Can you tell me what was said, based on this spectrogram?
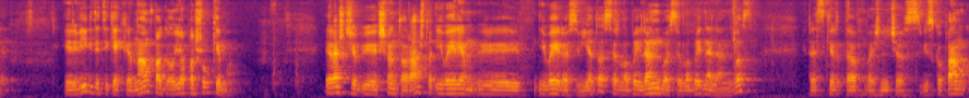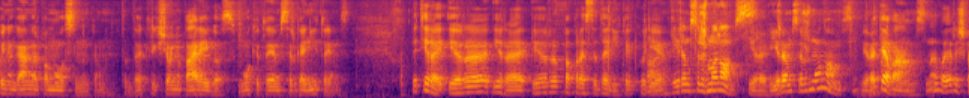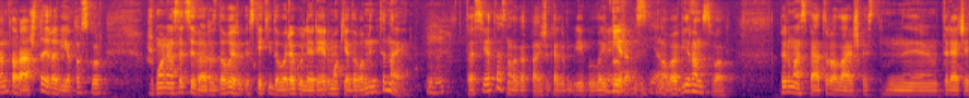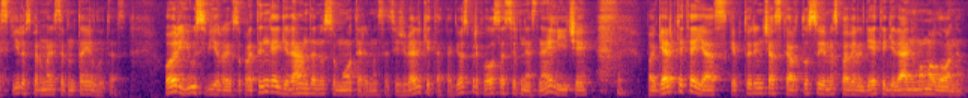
ir vykdyti kiekvienam pagal jo pašaukimą. Ir aišku, švento rašto įvairiam, įvairios vietos ir labai lengvos ir labai nelengvos yra skirta bažnyčios viskupam, kunigam ir pamokslininkam. Tada krikščionių pareigos mokytojams ir ganytojams. Bet yra ir, yra ir paprasti dalykai, kurie... O, vyrams ir žmonoms. Yra vyrams ir žmonoms, yra tėvams. Na, va ir švento rašto yra vietos, kur žmonės atsiversdavo ir skaitydavo reguliariai ir mokėdavo mintinai. Mhm. Tas vietas, na, kad, pavyzdžiui, galim, jeigu laiko... Vyrams. Na, va, vyrams, va. Pirmas Petro laiškas, trečias skyrius, pirma ir septinta eilutės. O ir jūs vyrai, supratingai gyvendami su moterimis, atsižvelkite, kad jos priklauso silpnesniai lyčiai, pagerbkite jas, kaip turinčias kartu su jumis paveldėti gyvenimo malonę.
